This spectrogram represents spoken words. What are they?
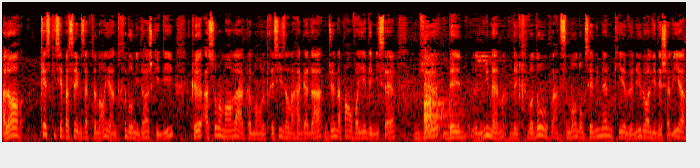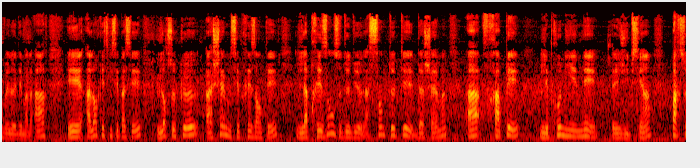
Alors, Qu'est-ce qui s'est passé exactement? Il y a un très beau midrash qui dit que à ce moment-là, comme on le précise dans la Haggadah, Dieu n'a pas envoyé d'émissaire. Dieu lui-même, donc c'est lui-même qui est venu, Et alors, qu'est-ce qui s'est passé? Lorsque Hachem s'est présenté, la présence de Dieu, la sainteté d'Hachem a frappé les premiers-nés égyptiens parce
